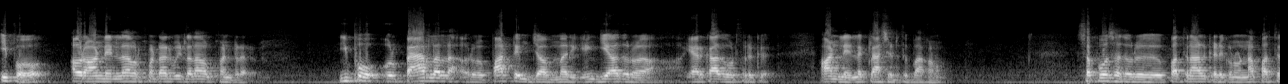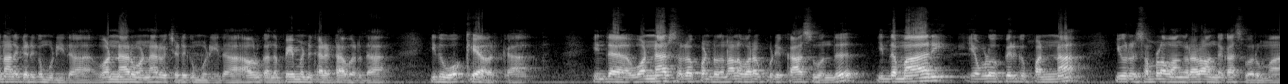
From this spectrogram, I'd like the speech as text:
இப்போது அவர் ஆன்லைனில் தான் ஒர்க் பண்ணுறாரு வீட்டில் தான் ஒர்க் பண்ணுறாரு இப்போது ஒரு பேரலாக ஒரு பார்ட் டைம் ஜாப் மாதிரி எங்கேயாவது ஒரு யாருக்காவது ஒருத்தருக்கு ஆன்லைனில் கிளாஸ் எடுத்து பார்க்கணும். சப்போஸ் அது ஒரு பத்து நாளுக்கு எடுக்கணும்னா பத்து நாளுக்கு எடுக்க முடியுதா? ஒன் ஹவர் ஒன் ஹவர் வச்சு எடுக்க முடியுதா? அவருக்கு அந்த பேமெண்ட் கரெக்டாக வருதா? இது ஓகேவா இருக்கா? இந்த ஒன் ஹவர் செலவு பண்ணுறதுனால வரக்கூடிய காசு வந்து இந்த மாதிரி எவ்வளோ பேருக்கு பண்ணால் இவர் சம்பளம் வாங்குறாரோ அந்த காசு வருமா?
